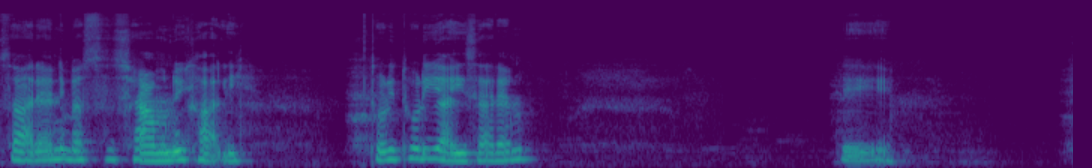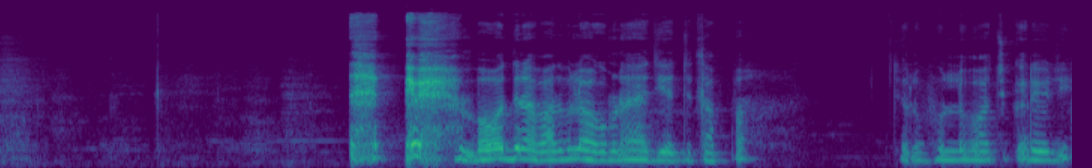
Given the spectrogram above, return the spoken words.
ਸਾਰਿਆਂ ਨੇ ਬਸ ਸ਼ਾਮ ਨੂੰ ਹੀ ਖਾ ਲਈ। ਥੋੜੀ ਥੋੜੀ ਆਈ ਸਾਰਿਆਂ ਨੂੰ। ਤੇ ਬਹੁਤ ਦਿਨਾਂ ਬਾਅਦ ਵਲੌਗ ਬਣਾਇਆ ਜੀ ਅੱਜ ਤਾਂ ਆਪਾਂ। ਚਲੋ ਫੁੱਲ ਵਾਚ ਕਰਿਓ ਜੀ।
